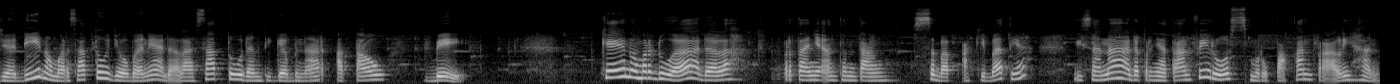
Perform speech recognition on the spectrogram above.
Jadi nomor satu jawabannya adalah satu dan tiga benar atau B. Oke, nomor dua adalah pertanyaan tentang sebab akibat ya. Di sana ada pernyataan virus merupakan peralihan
